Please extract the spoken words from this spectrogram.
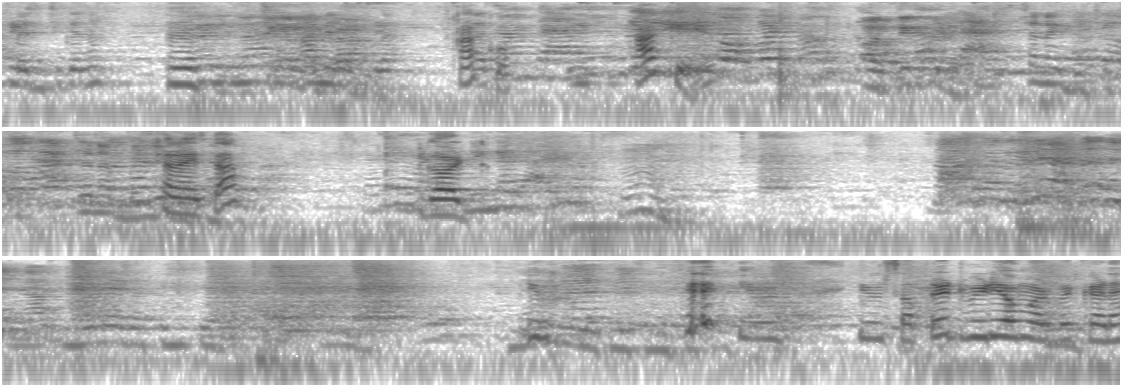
ನೀವು ಹಾಕ್ಲಾ ಚಿಕನ್? ಹಾಕು. ಹಾಕಿ. ಚೆನ್ನಾಗಿದೆ ಚೆನ್ನಾಗಿ ಚೆನ್ನಾಯ್ತಾ? ಗುಡ್ ಇವ್ಳು ಸಪ್ರೇಟ್ ವಿಡಿಯೋ ಮಾಡ್ಬೇಕು ಕಡೆ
